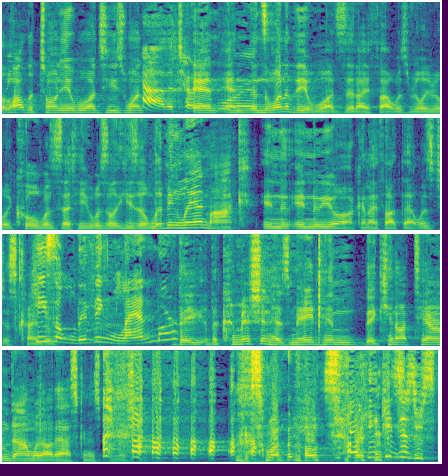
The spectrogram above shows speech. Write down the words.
I mean, all the Tony Awards he's won. Yeah, the Tony and, And, Awards. and one of the awards that I thought was really, really cool was that he was a, he's a living landmark in New- in New York, and I thought that was just kind he's of. He's a living landmark? they, the commission has made him. They cannot tear him down without asking his permission. It's one of those So he can just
